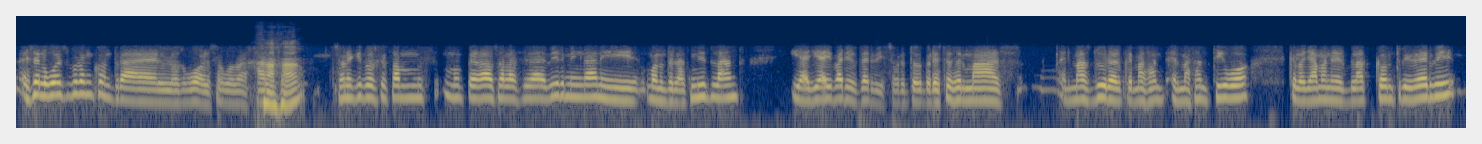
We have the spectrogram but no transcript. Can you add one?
es el West Brom contra los Wolves, el Wolverhampton. Son equipos que están muy, pegados a la ciudad de Birmingham y, bueno, de las Midlands, y allí hay varios derbis, sobre todo, pero este es el más el más duro, el que más el más antiguo, que lo llaman el Black Country Derby,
